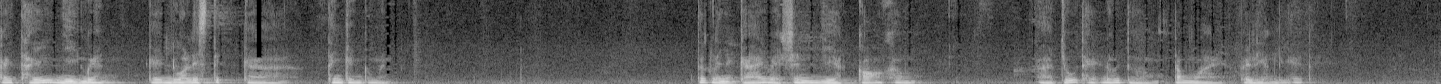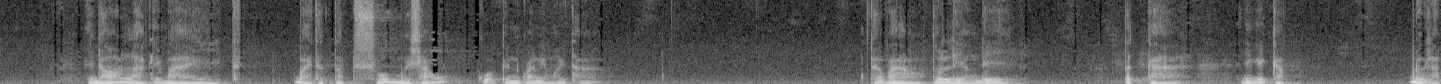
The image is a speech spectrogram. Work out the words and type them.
cái thấy nhị nguyên cái dualistic uh, thinking của mình. Tức là những cái về sinh diệt có không. À, chủ thể đối tượng trong ngoài phải liền lý hết. Thì đó là cái bài bài thực tập số 16 của kinh quan niệm hơi thở. Thở vào tôi luyện đi tất cả những cái cặp đối lập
